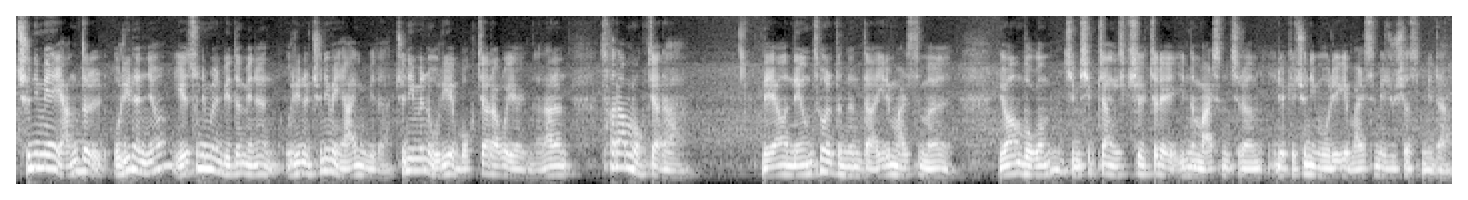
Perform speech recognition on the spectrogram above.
주님의 양들 우리는요 예수님을 믿으면은 우리는 주님의 양입니다. 주님은 우리의 목자라고 이야기합니다. 나는 선한 목자라. 내 양은 내 음성을 듣는다. 이런 말씀을 요한복음 지금 10장 27절에 있는 말씀처럼 이렇게 주님이 우리에게 말씀해 주셨습니다.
